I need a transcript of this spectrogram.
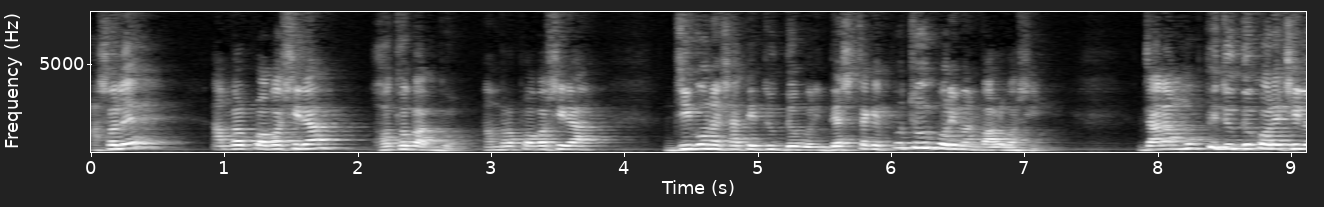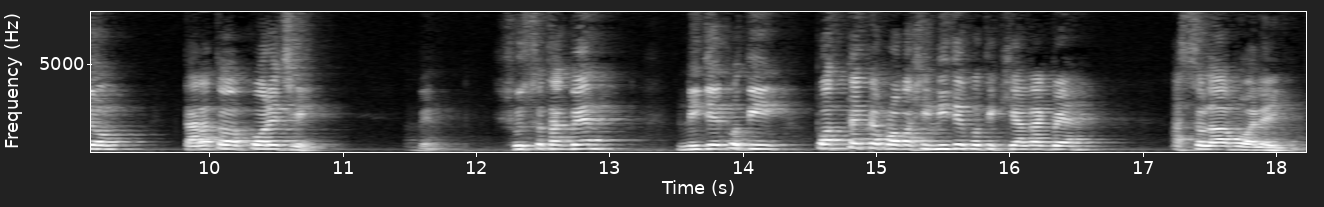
আসলে আমরা প্রবাসীরা হতভাগ্য। আমরা প্রবাসীরা জীবনের সাথে যুদ্ধ করি, দেশটাকে প্রচুর পরিমাণ ভালোবাসি। যারা মুক্তিযুদ্ধ করেছিল, তারা তো করেছে। থাকবেন, সুস্থ থাকবেন, নিজের প্রতি প্রত্যেকটা প্রবাসী নিজের প্রতি খেয়াল রাখবেন। আসসালামু আলাইকুম।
